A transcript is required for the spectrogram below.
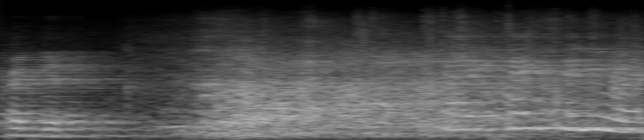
Nah, sorry, pregnant. Okay, thanks anyway.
